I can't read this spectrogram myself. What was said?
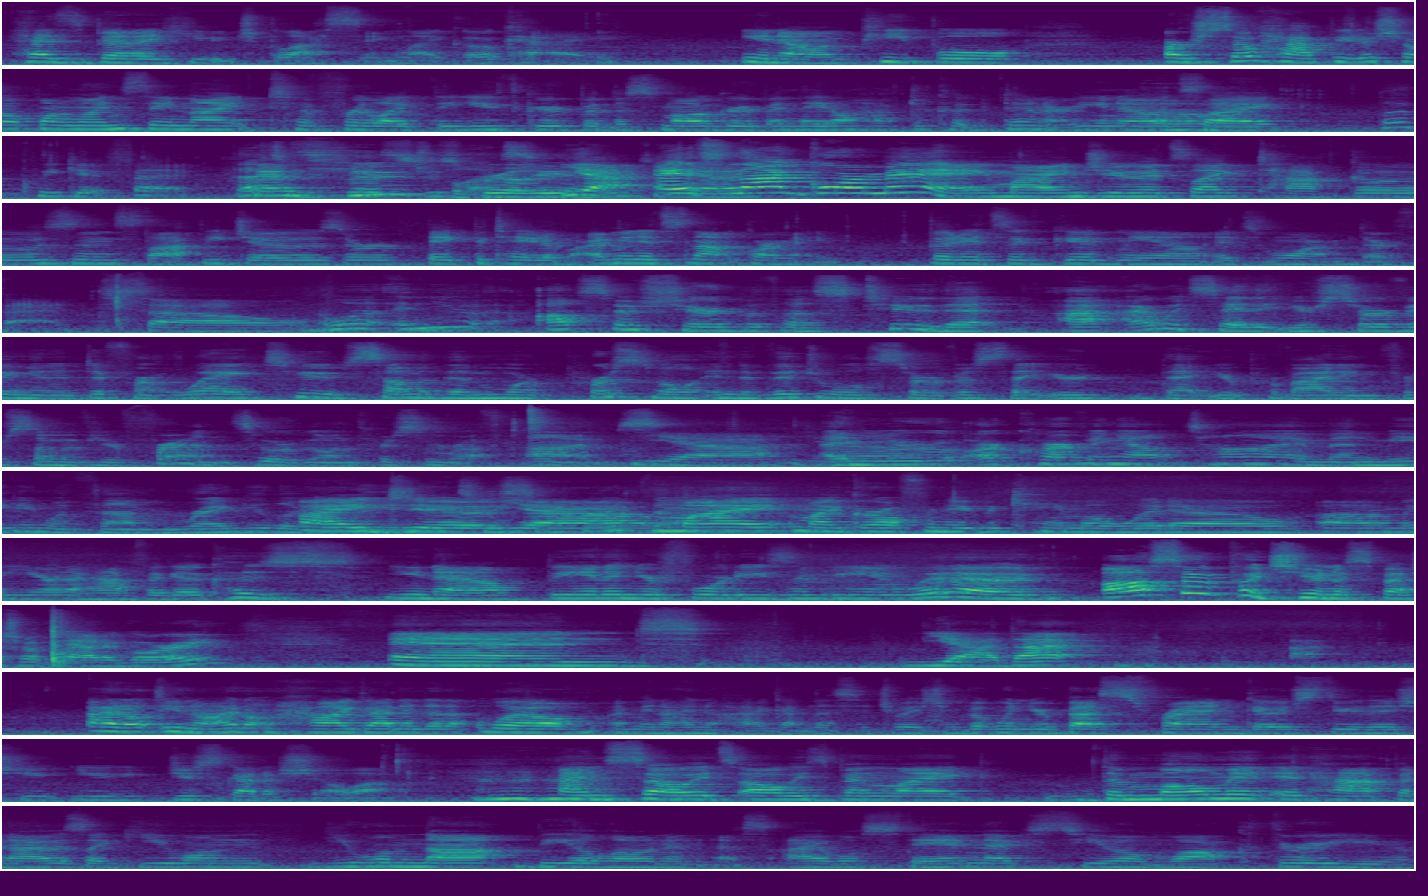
has been a huge blessing. Like, okay, you know, and people are so happy to show up on Wednesday night to for like the youth group and the small group, and they don't have to cook dinner. You know, it's Oh. like, look, we get fed. That's, That's- a huge that's just blessing. brilliant. Yeah, Yeah. it's not gourmet, mind you. It's like tacos and sloppy joes or baked potato. I mean, it's not gourmet, but it's a good meal. It's warm. They're fed. So Well, and you also shared with us too that I, I would say that you're serving in a different way too. Some of the more personal, individual service that you're that you're providing for some of your friends who are going through some rough times. yeah, And you are carving out time and meeting with them regularly. I do, yeah. My my girlfriend who became a widow um, a year and a half ago, because you know, being in your forties and being widowed also puts you in a special category, and yeah, that I don't, you know, I don't know how I got into that. Well, I mean, I know how I got in this situation, but when your best friend goes through this, you you just got to show up. Mhm. And so it's always been like the moment it happened, I was like, you will you will not be alone in this. I will stand next to you and walk through you.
